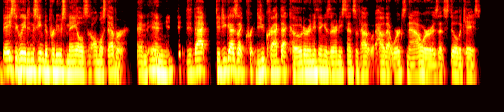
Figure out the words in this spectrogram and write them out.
basically didn't seem to produce males almost ever and mm. and did that did you guys like cr- did you crack that code or anything? Is there any sense of how how that works now or is that still the case?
